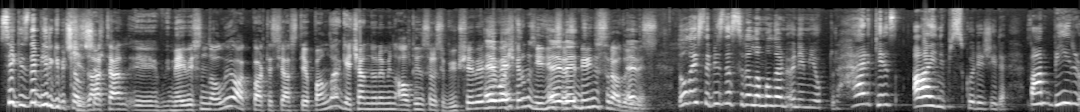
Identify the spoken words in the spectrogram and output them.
8 de 1 gibi çalışır. Ki zaten e, meyvesini de alıyor AK Parti siyaseti yapanlar. Geçen dönemin 6. sırası Büyükşehir Belediye evet. Başkanımız, 7. Evet. sırası 1. sıra adayımız. Evet. Dolayısıyla bizde sıralamaların önemi yoktur. Herkes aynı psikolojiyle. Ben bir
